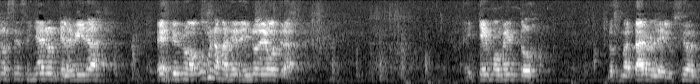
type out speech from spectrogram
nos enseñaron que la vida es de una, manera y no de otra. ¿En qué momento nos mataron la ilusión?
